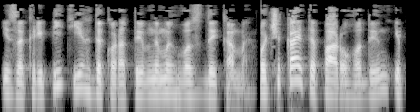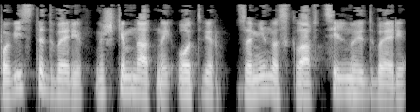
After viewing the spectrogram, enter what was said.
і закріпіть їх декоративними гвоздиками. Почекайте пару годин і повісьте двері в міжкімнатний отвір, заміна скла в цільної двері.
